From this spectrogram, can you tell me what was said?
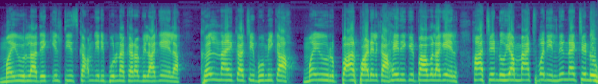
मयूरला देखील तीच कामगिरी पूर्ण करावी लागेल. खलनायकाची भूमिका मयूर पार पाडेल का? हे देखील पाहावं लागेल. हा चेंडू या मॅच मधील निर्णायक चेंडू.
